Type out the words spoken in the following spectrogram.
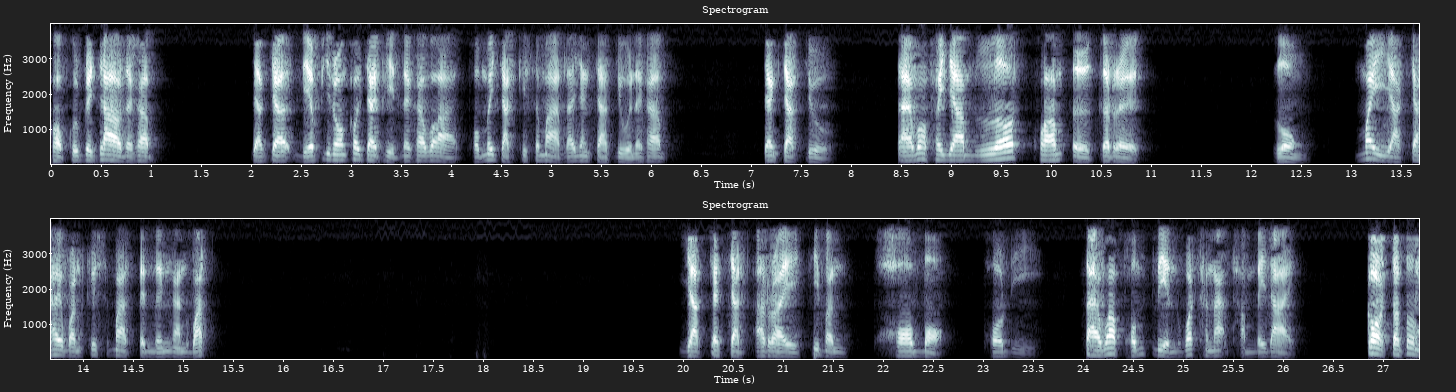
ขอบคุณพระเจ้านะครับ อยากจะเดี๋ยวพี่น้องเข้าใจผิดนะครับ ว่าผมไม่จัดคริสต์มาสแล้วยังจัดอยู่นะครับ ยังจัดอยู่ แต่ว่าพยายามลดความเอิกกระเริก ลงไม่อยากจะให้วันคริสต์มาสเป็นเหมือนงานวัด อยากจะจัดอะไรที่มันพอเหมาะพอดี แต่ว่าผมเปลี่ยนวัฒนธรรมไม่ได้ ก็จะต้อง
